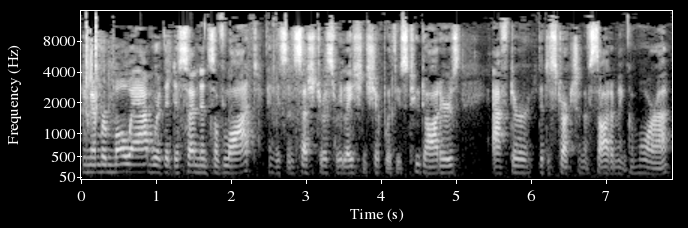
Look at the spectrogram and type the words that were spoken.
Remember, Moab were the descendants of Lot and his incestuous relationship with his two daughters after the destruction of Sodom and Gomorrah.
